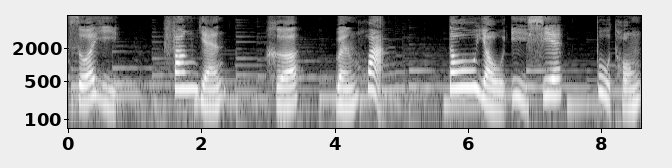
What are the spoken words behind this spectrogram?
所以方言和文化都有一些不同。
